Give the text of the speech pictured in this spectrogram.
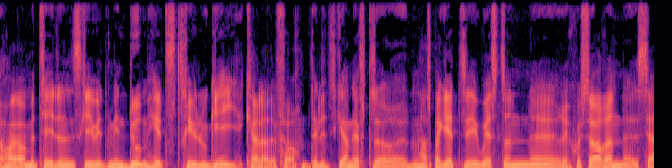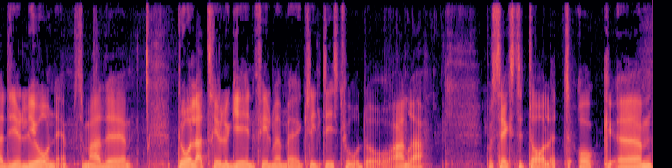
har jag med tiden skrivit min dumhetstrilogi, kallar jag det för. Det är lite grann efter den här spaghetti-western-regissören eh, Sergio Leone, som hade Dollar-trilogin, filmen med Clint Eastwood och andra på 60-talet. Och, Um,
